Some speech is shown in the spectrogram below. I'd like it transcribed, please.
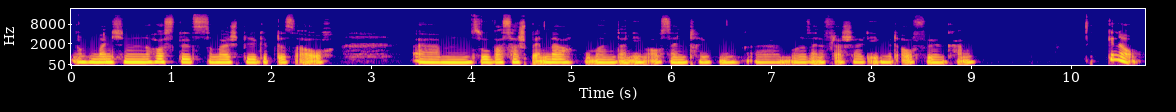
Und in manchen Hostels zum Beispiel gibt es auch ähm, so Wasserspender, wo man dann eben auch sein Trinken ähm, oder seine Flasche halt eben mit auffüllen kann. Genau.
